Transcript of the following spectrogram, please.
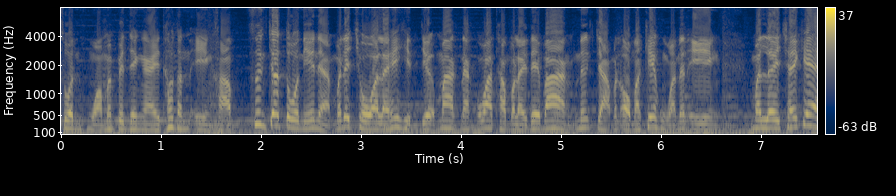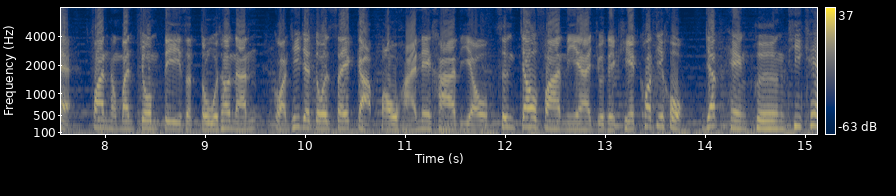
ส่วนหัวมันเป็นยังไงเท่านั้นเองครับ ซึ่งเจ้าตัวนี้เนี่ยไม่ได้โชว์อะไรให้เห็นเยอะมากนะว่าทำอะไรได้บ้าง เนื่องจากมันออกมาแค่หัวนั่นเอง มันเลยใช้แค่ฟันของมันโจมตีศัตรูเท่านั้น ก่อนที่จะโดนไซกะเป่าหายในคาเดียว ซึ่งเจ้าฟาเนียอยู่ในเคสข้อที่ 6 ยักษ์แห่งเพลิงที่แค่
